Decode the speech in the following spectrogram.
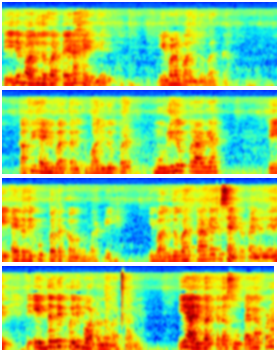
ਤੇ ਇਹਦੇ ਬਾਜੂ ਦਾ ਵਰਕ ਆ ਜਿਹੜਾ ਹੈਵੀ ਆ ਦੇਖੋ। ਇਹ ਵਾਲਾ ਬਾਜੂ ਦਾ ਵਰਕ ਆ। ਕਾਫੀ ਹੈਵੀ ਵਰਕ ਆ ਦੇਖੋ, ਬਾਜੂ ਦੇ ਉੱਪਰ। ਮੂਰੀ ਦੇ ਉੱਪਰ ਆ ਗਿਆ ਤੇ ਇਦਾਂ ਦੇਖੋ, ਉੱਪਰ ਤੱਕ ਆਊਗਾ ਵਰਕ ਇਹ। ਇਹ ਬਾਜੂ ਦਾ ਵਰਕ ਆ ਗਿਆ ਤੇ ਸੈਂਟਰ ਪੈਨਲ ਇਹਦੇ। ਤੇ ਇੱਧਰ ਦੇਖੋ, ਇਹਦੀ ਬਾਟਮ ਦਾ ਵਰਕ ਆ ਗਿਆ। ਇਹ ਆਰੀ ਵਰਕ ਦਾ ਸੂਟ ਹੈਗਾ ਆਪਣਾ।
